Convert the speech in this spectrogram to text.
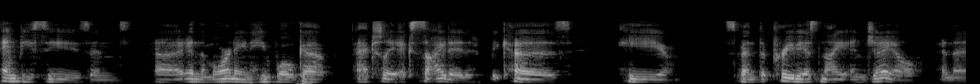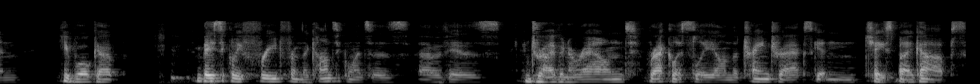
NPCs, and uh, in the morning he woke up actually excited because he spent the previous night in jail, and then he woke up basically freed from the consequences of his driving around recklessly on the train tracks getting chased by cops.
